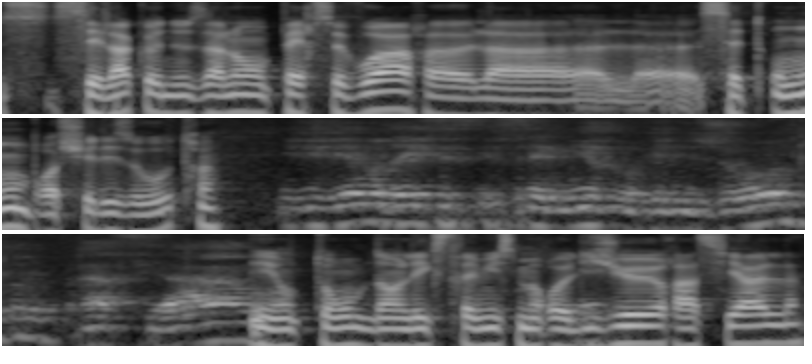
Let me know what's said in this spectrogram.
c'est là que nous allons percevoir euh, la- la- cette ombre chez les autres E et on tombe dans l'extrémisme religieux, racial,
